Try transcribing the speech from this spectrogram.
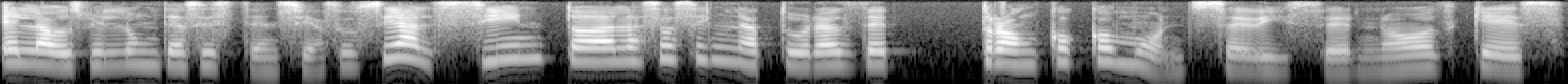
el Ausbildung de asistencia social, sin todas las asignaturas de tronco común, se dice, ¿no? Que es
